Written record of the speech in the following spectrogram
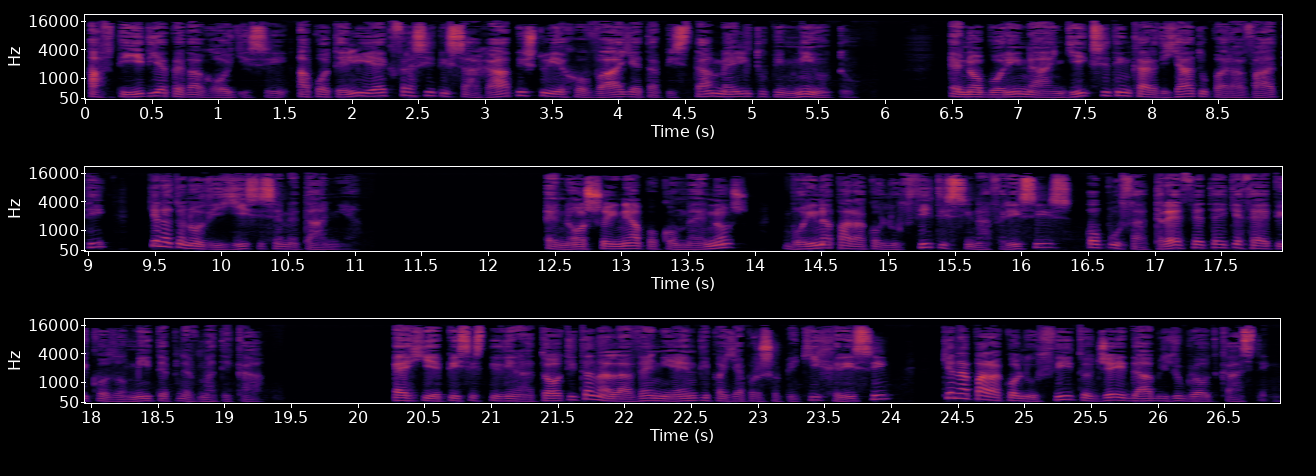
Αυτή η διαπαιδαγώγηση αποτελεί έκφραση της αγάπης του Ιεχωβά για τα πιστά μέλη του ποιμνίου του, ενώ μπορεί να αγγίξει την καρδιά του παραβάτη και να τον οδηγήσει σε μετάνοια. Ενώσο είναι αποκομμένος, μπορεί να παρακολουθεί τις συναθρήσεις όπου θα τρέφεται και θα επικοδομείται πνευματικά. Έχει επίσης τη δυνατότητα να λαβαίνει έντυπα για προσωπική χρήση και να παρακολουθεί το JW Broadcasting.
